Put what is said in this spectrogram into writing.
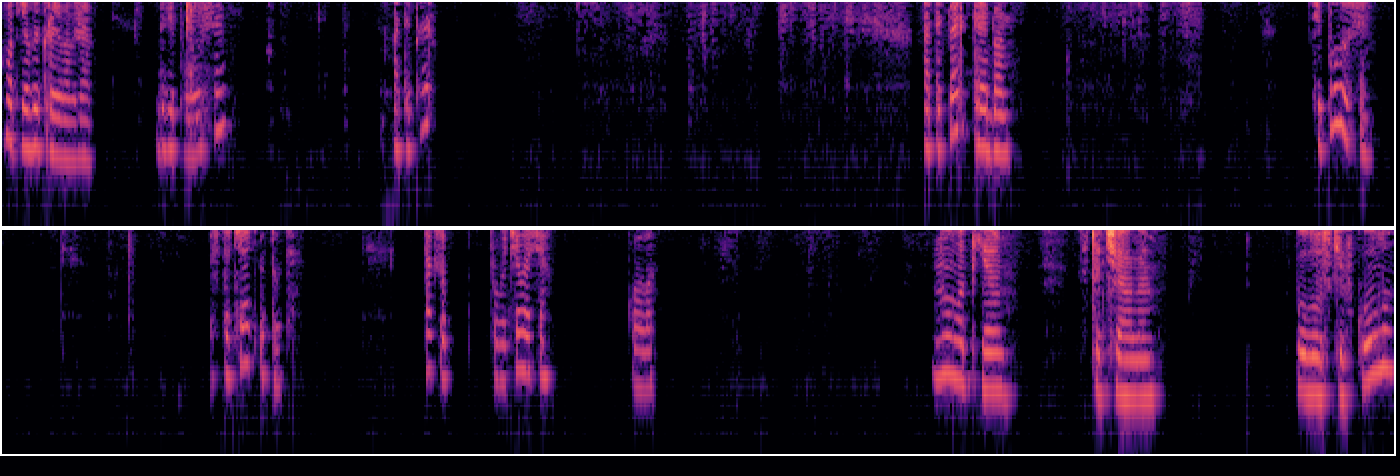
От я викроїла вже дві полоси. А тепер. А тепер треба ці полоси стачать отут. Так, щоб вийшло коло. Ну, от я стачала полоски в коло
